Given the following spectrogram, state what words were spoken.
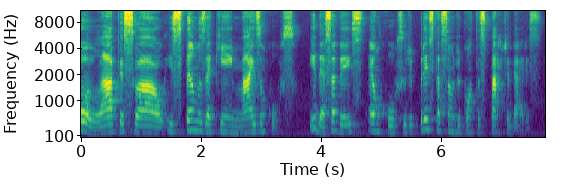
Olá, pessoal! Estamos aqui em mais um curso. E dessa vez é um curso de prestação de contas partidárias.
